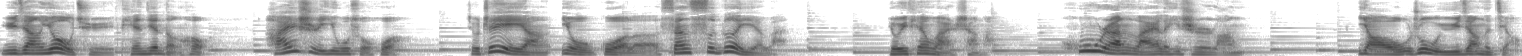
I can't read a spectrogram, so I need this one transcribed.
于江又去田间等候，还是一无所获。就这样又过了三四个夜晚，有一天晚上啊，忽然来了一只狼。咬住于江的脚，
